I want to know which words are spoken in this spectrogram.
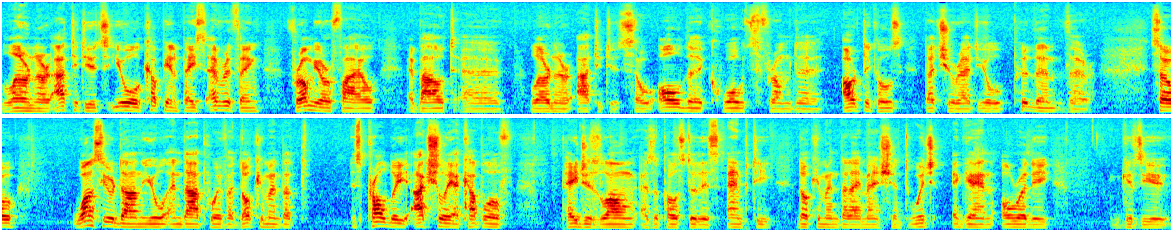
learner attitudes. You will copy and paste everything from your file about uh, learner attitudes. So all the quotes from the articles that you read you'll put them there. So once you're done you'll end up with a document that is probably actually a couple of pages long as opposed to this empty document that I mentioned which again already gives you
